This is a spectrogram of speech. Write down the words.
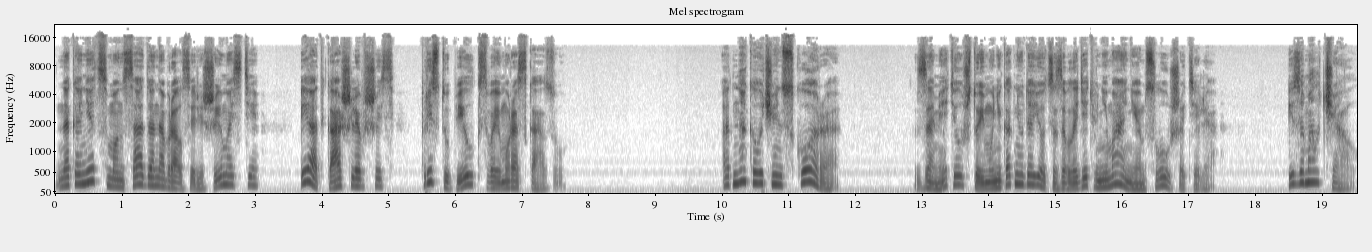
Наконец Монсада набрался решимости и, откашлявшись, приступил к своему рассказу. Однако очень скоро заметил, что ему никак не удается завладеть вниманием слушателя, и замолчал.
